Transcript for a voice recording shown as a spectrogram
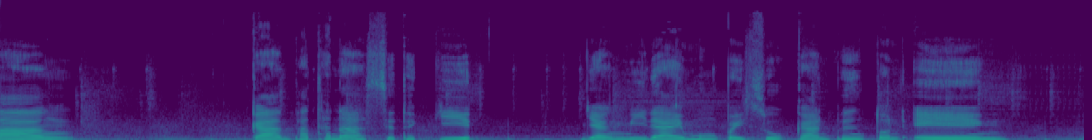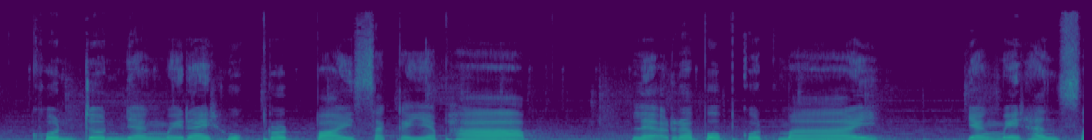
ตั้ง การพัฒนาเศรษฐกิจยังไม่ได้มุ่งไปสู่การพึ่งตนเอง คนจนยังไม่ได้ถูกปลดปล่อยศักยภาพ และระบบกฎหมายยังไม่ทันส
